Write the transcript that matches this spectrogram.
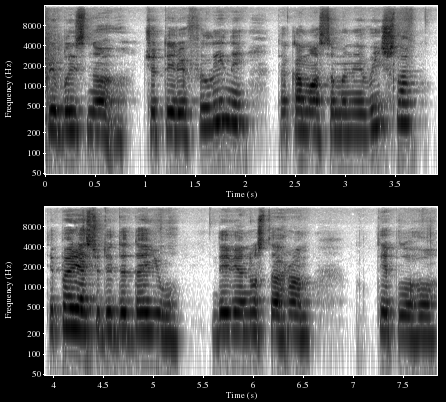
приблизно 4 хвилини. Така маса в мене вийшла. Тепер я сюди додаю 90 г теплого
